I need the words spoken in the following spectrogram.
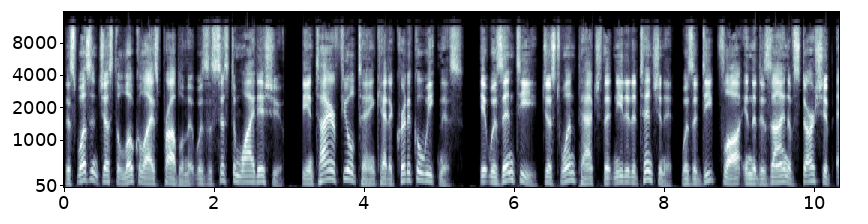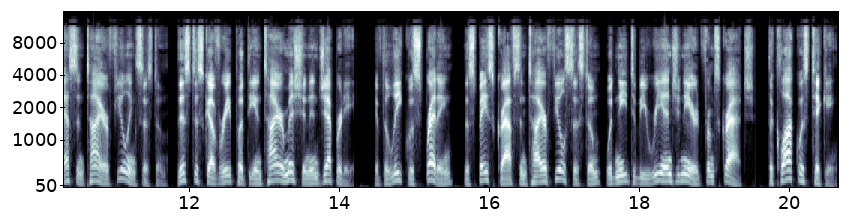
This wasn't just a localized problem, it was a system-wide issue. The entire fuel tank had a critical weakness. It was NT, just one patch that needed attention. It was a deep flaw in the design of Starship S entire fueling system. This discovery put the entire mission in jeopardy. If the leak was spreading, the spacecraft's entire fuel system would need to be re-engineered from scratch. The clock was ticking,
